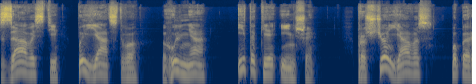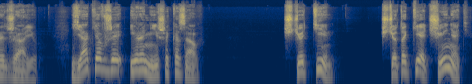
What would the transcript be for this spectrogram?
зависті, пияцтво, гульня і таке інше, про що я вас попереджаю, як я вже і раніше казав, що ті, що таке чинять,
